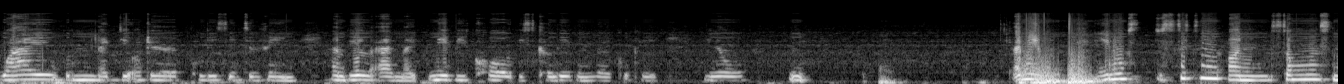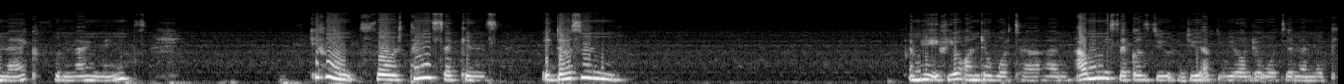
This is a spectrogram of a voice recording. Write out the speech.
why wouldn't like the other police intervene and bill and like maybe call his colleague and like okay you know mm, i mean you know sitting on someone's neck for nine minutes even for 10 seconds it doesn't I mean, if you're underwater, and how many seconds do you do you have to be underwater and like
